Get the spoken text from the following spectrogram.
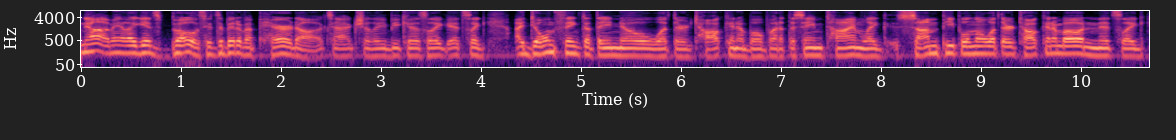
No, I mean like it's both. It's a bit of a paradox actually because like it's like I don't think that they know what they're talking about, but at the same time like some people know what they're talking about and it's like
